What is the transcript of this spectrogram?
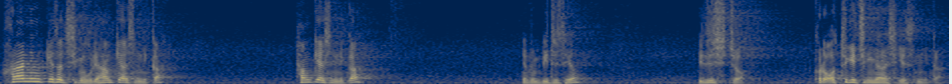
하나님께서 지금 우리 함께 하십니까? 함께 하십니까? 여러분 믿으세요? 믿으시죠? 그걸 어떻게 증명하시겠습니까?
